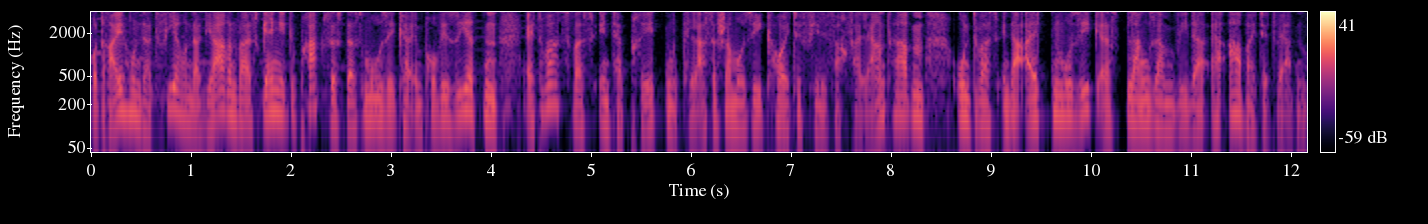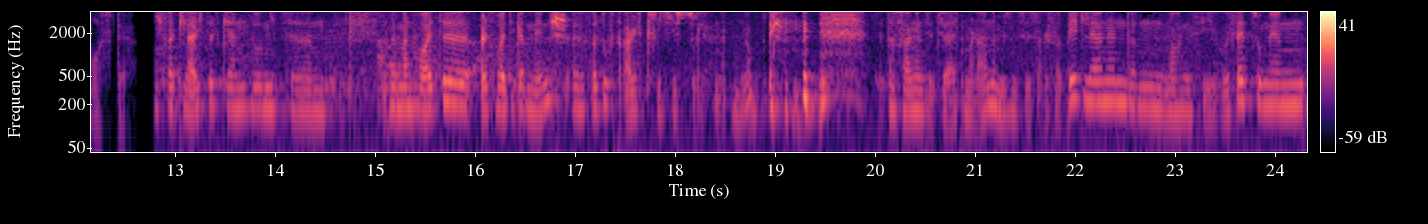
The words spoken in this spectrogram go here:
Vor 300, 400 Jahren war es gängige Praxis, dass Musiker improvisierten, etwas, was Interpreten klassischer Musik heute vielfach verlernt haben und was in der alten Musik erst langsam wieder erarbeitet werden musste. Ich vergleiche das gern so mit, ähm, wenn man heute als heutiger Mensch äh, versucht, Altgriechisch zu lernen. Ne? da fangen Sie zuerst mal an, dann müssen Sie das Alphabet lernen, dann machen Sie Übersetzungen.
